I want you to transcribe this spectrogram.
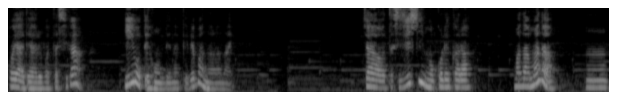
親である私がいいお手本でなければならない。じゃあ私自身もこれからまだまだうん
